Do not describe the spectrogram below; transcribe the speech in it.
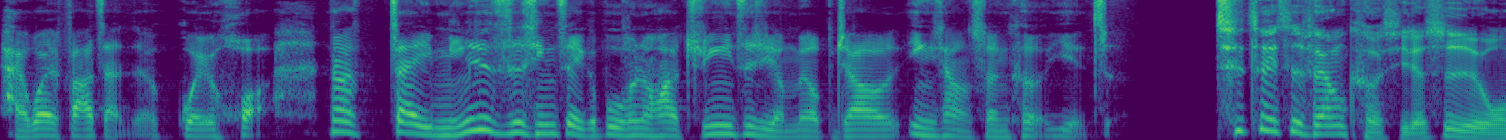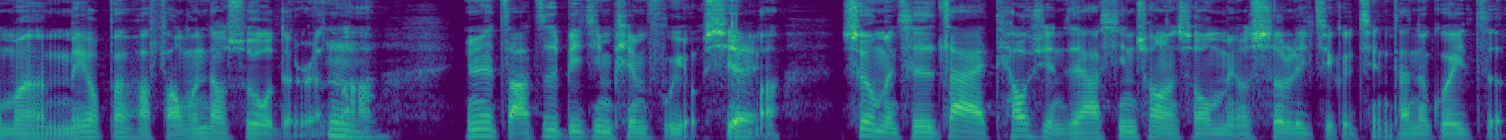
海外发展的规划。那在明日之星这个部分的话，君毅自己有没有比较印象深刻的业者？其实这一次非常可惜的是，我们没有办法访问到所有的人啦，嗯、因为杂志毕竟篇幅有限嘛。所以，我们其实，在挑选这家新创的时候，我们有设立几个简单的规则。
